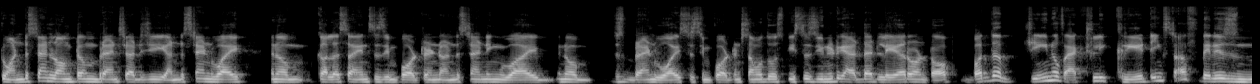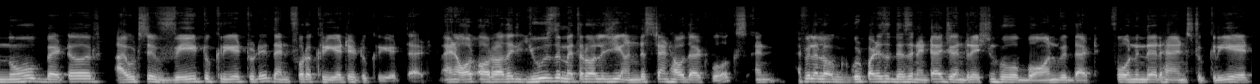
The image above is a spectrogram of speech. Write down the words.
to understand long term brand strategy understand why you know color science is important understanding why you know just brand voice is important some of those pieces you need to add that layer on top. But the chain of actually creating stuff there is no better i would say way to create today than for a creator to create that. And or, or rather use the methodology understand how that works. And i feel a lot good part is that there's an entire generation who were born with that phone in their hands to create.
